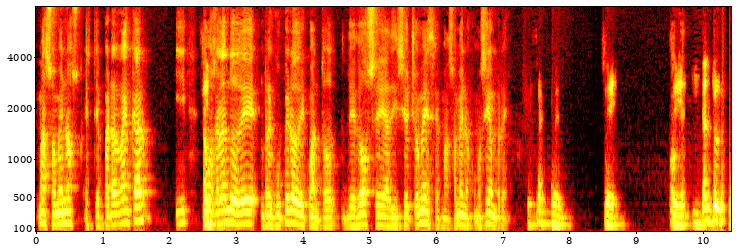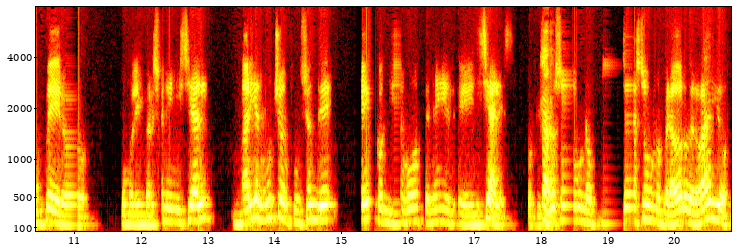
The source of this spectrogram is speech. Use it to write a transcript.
más o menos este, para arrancar. Y estamos hablando de recupero de cuánto? De 12 a 18 meses, más o menos, como siempre. Exactamente. Sí. Y tanto el recupero como la inversión inicial varían mucho en función de qué condiciones vos tenés eh, iniciales. Porque si vos ya sos un operador de radio,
